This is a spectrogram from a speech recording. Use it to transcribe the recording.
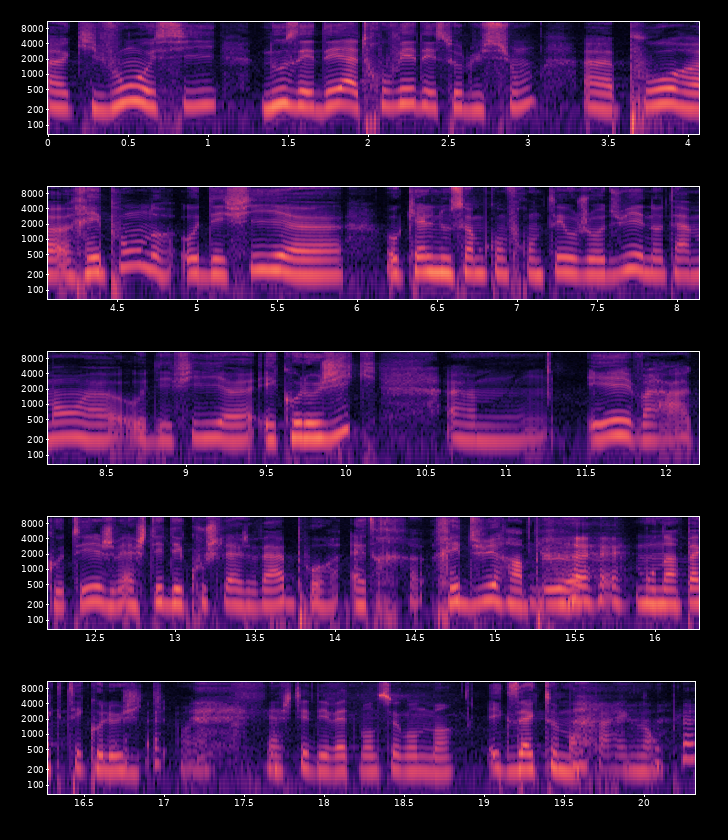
euh, qui vont aussi nous aider à trouver des solutions euh, pour euh, répondre aux défis auxquels nous sommes confrontés aujourd'hui, et notamment aux défis écologiques. et voilà, à côté, je vais acheter des couches lavables pour être, réduire un peu mon impact écologique. Et acheter des vêtements de seconde main. Exactement, par exemple.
